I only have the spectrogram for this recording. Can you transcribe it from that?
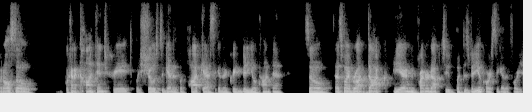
but also what kind of content to create, put shows together, to put podcasts together, create video content. So that's why I brought Doc here and we partnered up to put this video course together for you.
